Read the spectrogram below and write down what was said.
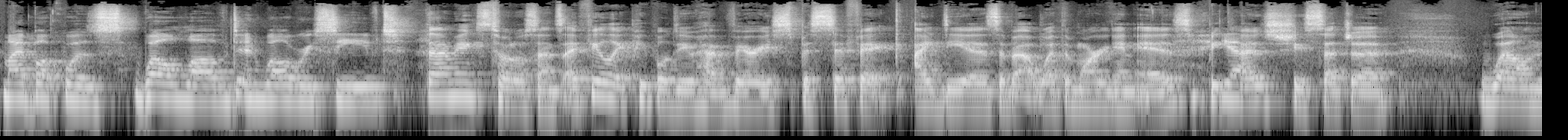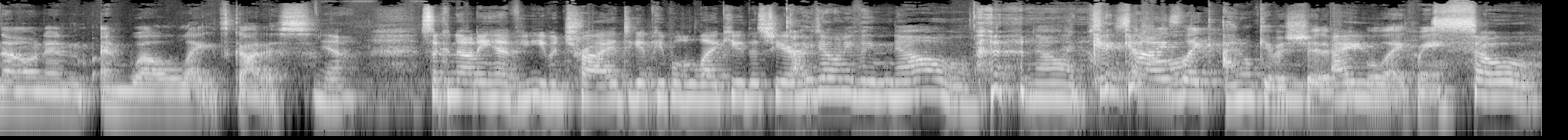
my book was well loved and well received. That makes total sense. I feel like people do have very specific ideas about what the Morrigan is because Yeah. she's such a well known and, and well liked goddess. Yeah. So Kanani, have you even tried to get people to like you this year? I don't even know. No. Can, can like I don't give a shit if people I like me. So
